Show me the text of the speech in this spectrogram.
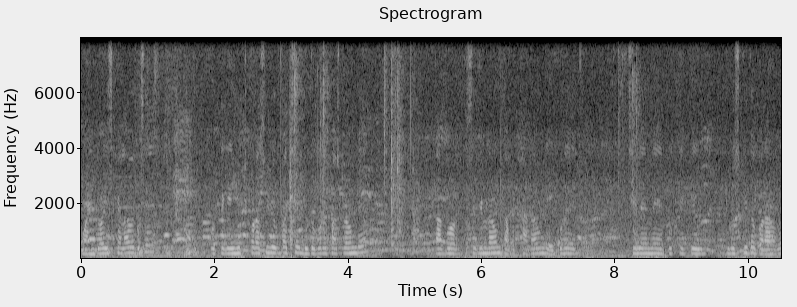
পয়েন্ট ওয়াইজ খেলা হচ্ছে। প্রত্যেকে হিট করার সুযোগ পাচ্ছে, দুটো করে ফার্স্ট রাউন্ডে তারপর সেকেন্ড রাউন্ড তারপর থার্ড রাউন্ডে এই করে ছেলে মেয়ে প্রত্যেককেই পুরস্কৃত করা হবে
